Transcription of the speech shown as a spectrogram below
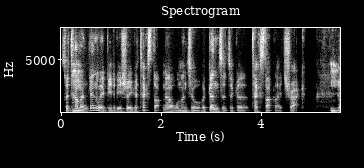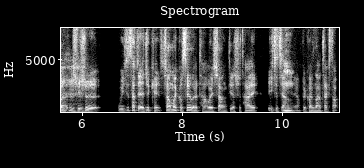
所以他们认为比特币是一个 tech stock，、那我们就会跟着这个 tech stock 来 track。嗯 But 其实 we just have to educate，像 Michael Saylor 他会上电视台一直讲、嗯 you know, Bitcoin is not a tech stock，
